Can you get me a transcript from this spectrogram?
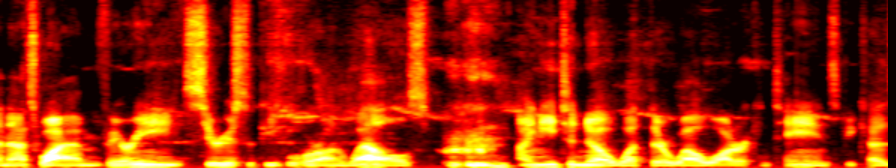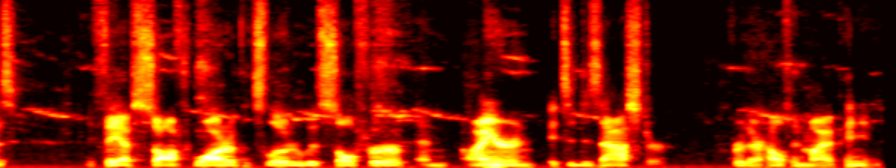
And that's why I'm very serious with people who are on wells. I need to know what their well water contains because if they have soft water that's loaded with sulfur and iron, it's a disaster for their health, in my opinion.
